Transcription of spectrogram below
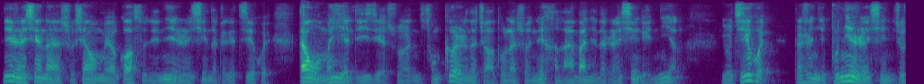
逆人性呢，首先我们要告诉你逆人性的这个机会，但我们也理解说，你从个人的角度来说，你很难把你的人性给逆了。有机会，但是你不逆人性，你就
